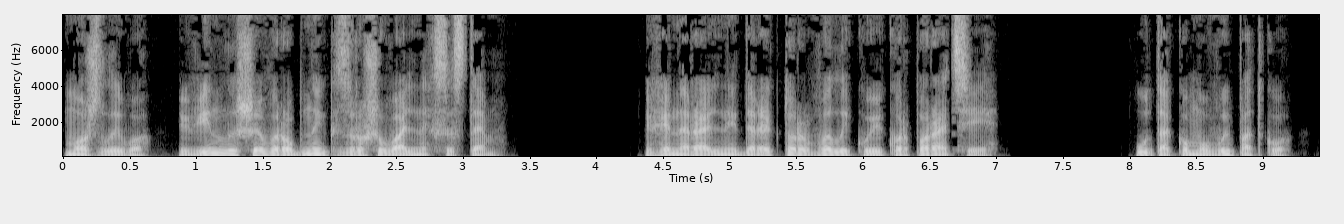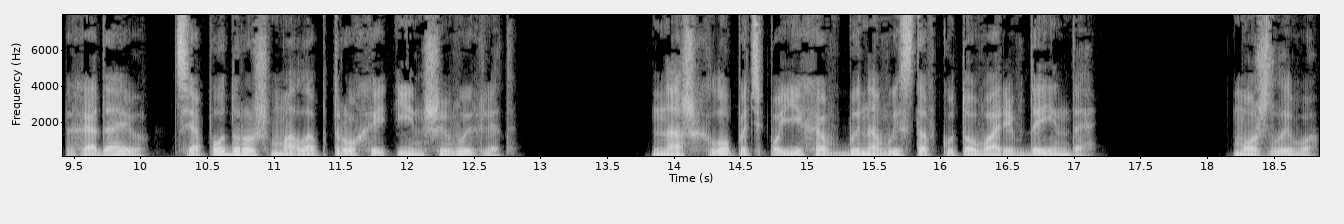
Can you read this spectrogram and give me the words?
Можливо, він лише виробник зрошувальних систем. Генеральний директор великої корпорації. У такому випадку, гадаю, ця подорож мала б трохи інший вигляд наш хлопець поїхав би на виставку товарів деінде. Можливо,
